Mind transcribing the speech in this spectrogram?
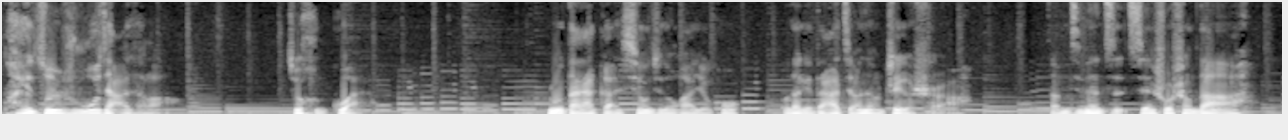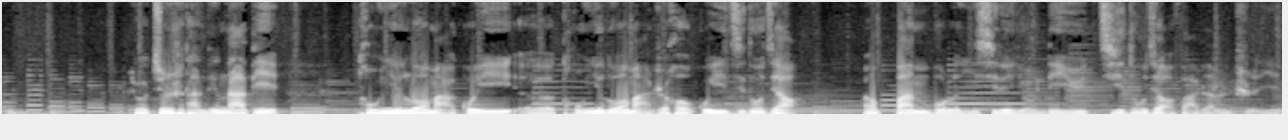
他也尊儒家去了，就很怪。如果大家感兴趣的话，有空我再给大家讲讲这个事儿啊。咱们今天先先说圣诞啊，就君士坦丁大帝统一罗马归一呃统一罗马之后皈依基督教。然后颁布了一系列有利于基督教发展的旨意，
